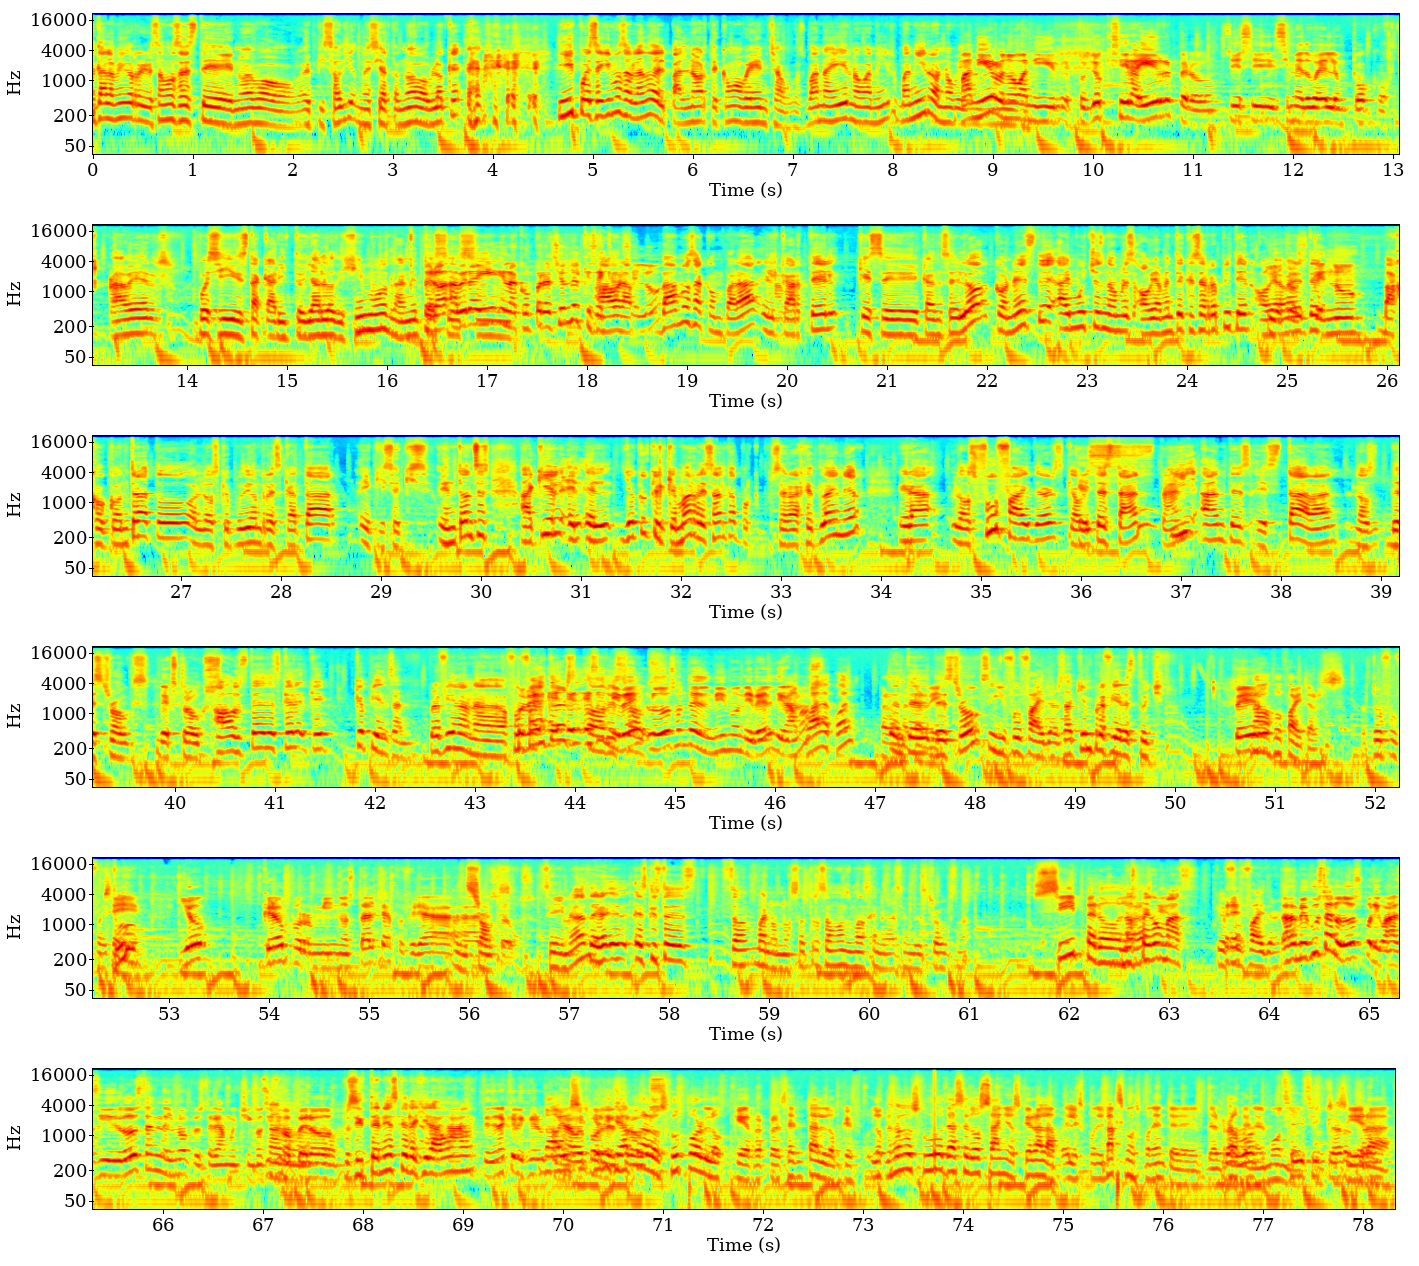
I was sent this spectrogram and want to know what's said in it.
¿Qué tal amigos? Regresamos a este nuevo episodio, no es cierto, nuevo bloque. y pues seguimos hablando del Pal Norte. ¿Cómo ven, chavos? ¿Van a ir, no van a ir? ¿Van a ir o no ¿Van a ir o no van a ir? Pues yo quisiera ir, pero sí, sí, sí me duele un poco. A ver, pues sí, está carito, ya lo dijimos, la neta. Pero sí a ver ahí, un- en la comparación del que se Ahora, canceló. vamos a comparar el Ah, cartel que se canceló con este. Hay muchos nombres, obviamente, que se repiten, y otros obviamente que no. bajo contrato, los que pudieron rescatar, XX. Entonces, aquí el, el- el- yo creo que el que más resalta, porque pues era headliner, era los Foo Fighters, que ahorita están, están. y antes estaban los The Strokes. The Strokes. ¿A ustedes qué, qué- qué piensan? ¿Prefieren a Foo Pues mira, Fighters es- es o el The nivel, Strokes? los dos son del mismo nivel, digamos. ¿Cuál? ¿A cuál? Perdón, Entre. The Strokes y Foo Fighters. ¿A quién prefieres tú, Chino? Pero No, Foo Fighters. ¿Tú, Foo Fighters? Sí. ¿Tú? yo creo por mi nostalgia preferiría a, A Strokes. Strokes. Sí, ¿no? Es, es que ustedes son, bueno, nosotros somos más generación de Strokes, ¿no? Sí, pero. Nos pegó es que más que Foo Fighters. Ah, me gustan los dos por igual. Si los dos están en el mismo, pues estaría muy chingoncísimo. No, no, pero. Pues si tenías que elegir a Ajá, uno. tendría que elegir un No, yo sí por diría para los Foo por lo que representa lo que, lo que son los Foo de hace dos años, que era la- el, expo- el máximo exponente del, del Del rock en rock. el mundo. Sí, sí, Entonces, claro, sí claro. era-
